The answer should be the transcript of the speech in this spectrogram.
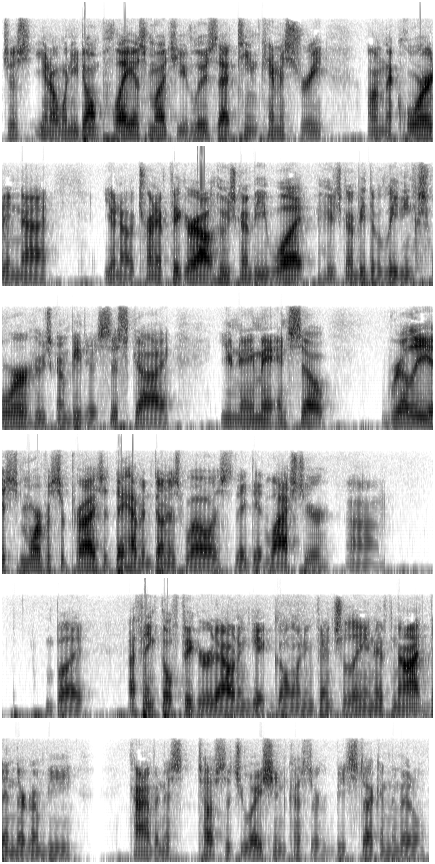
just you know when you don't play as much, you lose that team chemistry on the court and that you know trying to figure out who's going to be what, who's going to be the leading scorer, who's going to be the assist guy, you name it. And so really, it's more of a surprise that they haven't done as well as they did last year. Um, but I think they'll figure it out and get going eventually. And if not, then they're going to be kind of in a tough situation because they'll be stuck in the middle.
